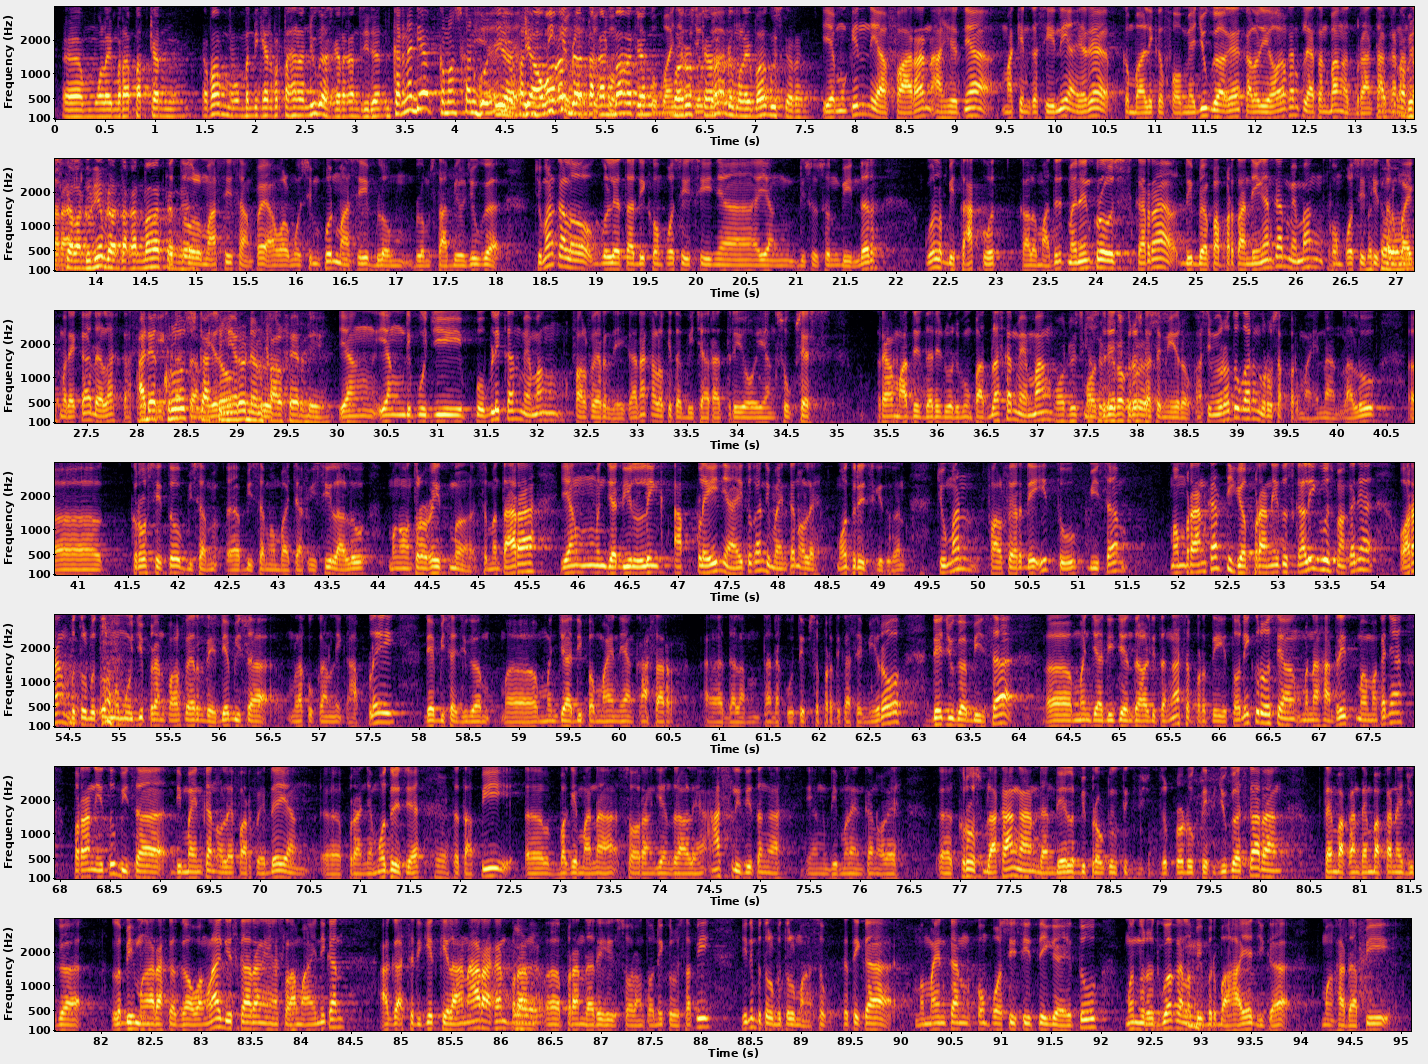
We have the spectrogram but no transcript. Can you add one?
eh, mulai merapatkan apa mementingkan pertahanan juga sekarang kan Zidane. Karena dia kemasukan golnya Iya, di awal kan berantakan cukup- banget kan, cukup baru juga. sekarang udah mulai bagus sekarang. Ya mungkin ya Varane akhirnya makin ke sini akhirnya kembali ke formnya juga kan. Kalau di awal kan kelihatan banget berantakan Habis antara Piala Dunia berantakan banget kan. Betul, masih sampai awal musim pun masih belum belum stabil juga. Cuman kalau gue lihat tadi komposisinya yang disusun Binder, gue lebih takut kalau Madrid mainin Cruz karena di beberapa pertandingan kan memang komposisi Betul. terbaik mereka adalah Casemi- Ada Cruz, Casemiro, dan Valverde. Yang yang dipuji publik kan memang Valverde karena kalau kita bicara trio yang sukses Real Madrid dari 2014 kan memang Modric, Modric, Casemiro, Kroos. Casemiro. Casemiro tuh kan ngerusak permainan. Lalu eh, Kroos itu bisa eh, bisa membaca visi lalu mengontrol ritme. Sementara yang menjadi link up play-nya itu kan dimainkan oleh Modric gitu kan. Cuman Valverde itu bisa memerankan tiga peran itu sekaligus. Makanya orang betul-betul memuji peran Valverde. Dia bisa melakukan link up play dia bisa juga eh, menjadi pemain yang kasar eh, dalam tanda kutip seperti Casemiro. Dia juga bisa eh, menjadi jenderal di tengah seperti Toni Kroos yang menahan ritme. Makanya peran itu bisa dimainkan oleh Valverde yang eh, perannya Modric ya. Tetapi eh, bagaimana seorang jenderal yang asli di tengah yang dimainkan oleh eh, Kroos belakangan dan dia lebih produktif produktif juga sekarang tembakan-tembakannya juga lebih mengarah ke gawang lagi sekarang yang selama ini kan agak sedikit kehilangan arah kan peran eh, peran dari seorang Toni Kroos. Tapi ini betul-betul masuk. Ketika memainkan komposisi tiga itu menurut gua akan lebih berbahaya jika menghadapi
